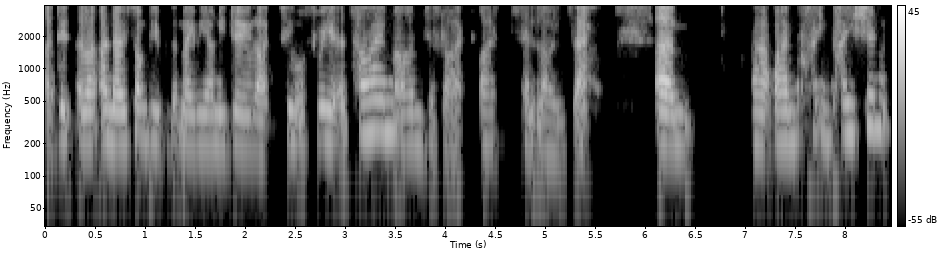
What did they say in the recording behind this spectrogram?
I did i know some people that maybe only do like two or three at a time. I'm just like i sent loads. Out um uh, I'm quite impatient,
